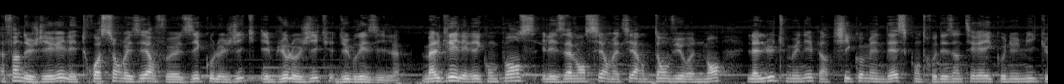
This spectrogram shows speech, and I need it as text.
afin de gérer les 300 réserves écologiques et biologiques du Brésil. Malgré les récompenses et les avancées en matière d'environnement, la lutte menée par Chico Mendes contre des intérêts économiques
